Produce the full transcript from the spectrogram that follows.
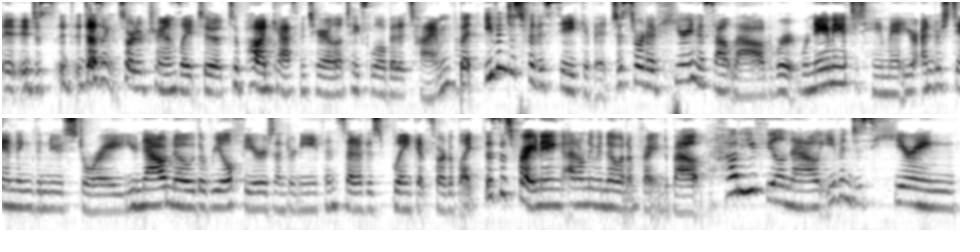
it, it just it, it doesn't sort of translate to to podcast material. It takes a little bit of time. But even just for the sake of it, just sort of hearing this out loud, we're we're naming it to tame it. You're understanding the new story. You now know the real fears underneath instead of this blanket sort of like, this is frightening. I don't even know what I'm frightened about. How do you feel now, even just hearing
